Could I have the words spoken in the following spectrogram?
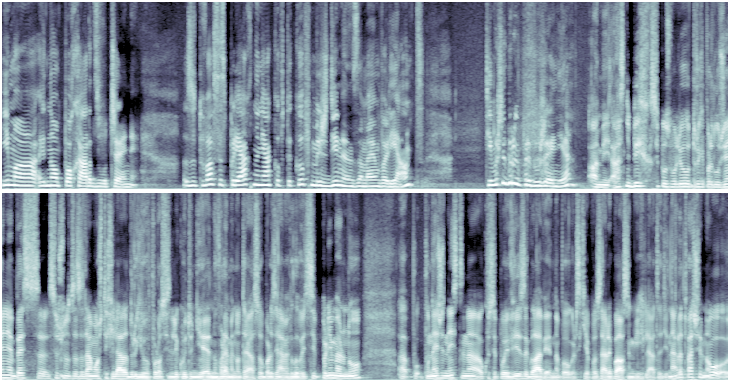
има едно по-хард звучене. Затова се спрях на някакъв такъв междинен за мен вариант. Ти имаш ли други предложения? Ами, аз не бих си позволил други предложения без всъщност да задам още хиляда други въпроси, нали, които ние едновременно трябва да съобразяваме в главите си. Примерно, а, понеже наистина, ако се появи заглавие на българския пазар, ебал съм ги хиляда динара, това ще е много,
